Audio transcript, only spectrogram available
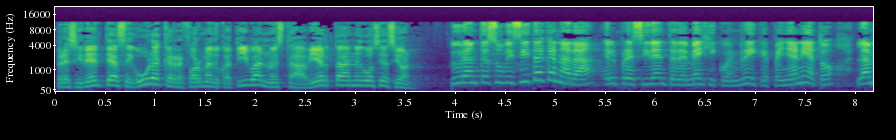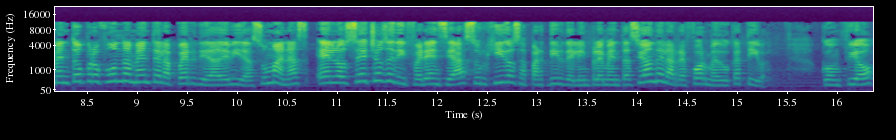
Presidente asegura que reforma educativa no está abierta a negociación. Durante su visita a Canadá, el presidente de México, Enrique Peña Nieto, lamentó profundamente la pérdida de vidas humanas en los hechos de diferencia surgidos a partir de la implementación de la reforma educativa. Confió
